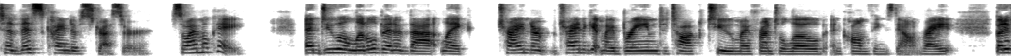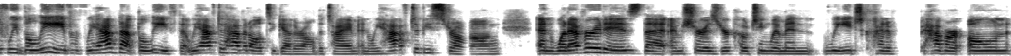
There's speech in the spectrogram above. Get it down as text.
to this kind of stressor. So I'm okay. And do a little bit of that, like trying to trying to get my brain to talk to my frontal lobe and calm things down right but if we believe if we have that belief that we have to have it all together all the time and we have to be strong and whatever it is that i'm sure as you're coaching women we each kind of have our own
